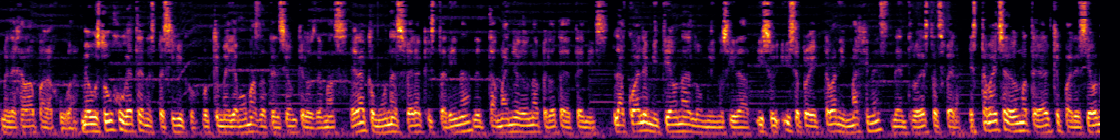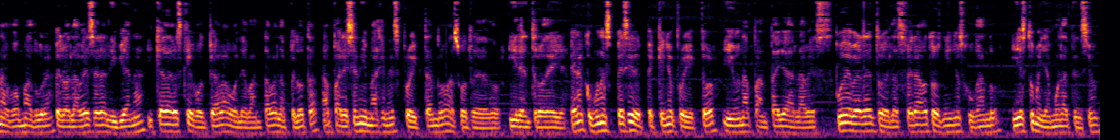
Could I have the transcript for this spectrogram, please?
me dejaba para jugar. Me gustó un juguete en específico porque me llamó más la atención que los demás. Era como una esfera cristalina del tamaño de una pelota de tenis, la cual emitía una luminosidad y, su- y se proyectaban imágenes dentro de esta esfera. Estaba hecha de un material que parecía una goma dura, pero a la vez era liviana y cada vez que golpeaba o levantaba la pelota aparecían imágenes proyectando a su alrededor y dentro de ella. Era como una especie de pequeño proyector y una pantalla a la vez. Pude ver dentro de la esfera a otros niños jugando y esto me llamó la atención.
